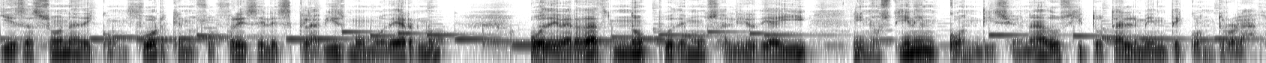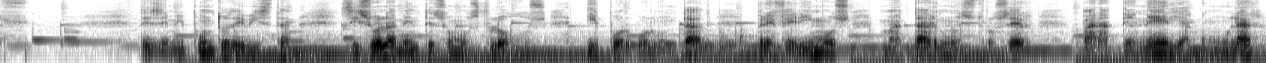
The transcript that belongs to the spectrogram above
y esa zona de confort que nos ofrece el esclavismo moderno, o de verdad no podemos salir de ahí y nos tienen condicionados y totalmente controlados. Desde mi punto de vista, si solamente somos flojos y por voluntad preferimos matar nuestro ser para tener y acumular,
